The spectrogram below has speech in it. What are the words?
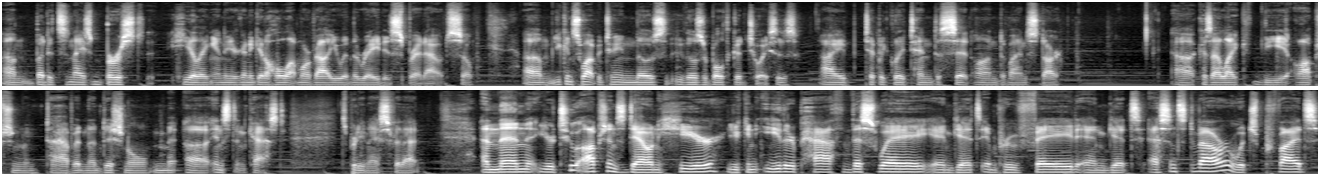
um, but it's a nice burst healing, and you're going to get a whole lot more value when the raid is spread out. So um, you can swap between those. Those are both good choices. I typically tend to sit on Divine Star because uh, I like the option to have an additional uh, instant cast. It's pretty nice for that. And then your two options down here, you can either path this way and get improved fade and get essence devour, which provides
